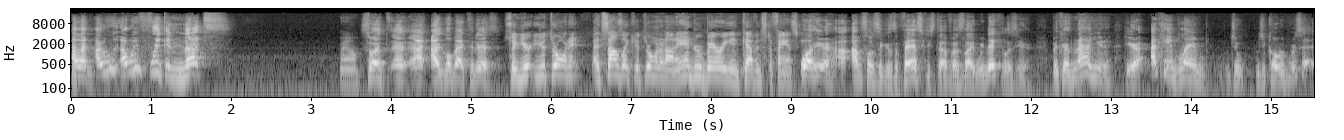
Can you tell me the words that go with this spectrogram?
I like, are we, are we freaking nuts? Well, So it, uh, I, I go back to this. so you're you're throwing it. It sounds like you're throwing it on Andrew Berry and Kevin Stefanski. Well, here I, I'm so sick of Stefanski stuff. It's like ridiculous here because now you here I can't blame J- Jacoby Brissett.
